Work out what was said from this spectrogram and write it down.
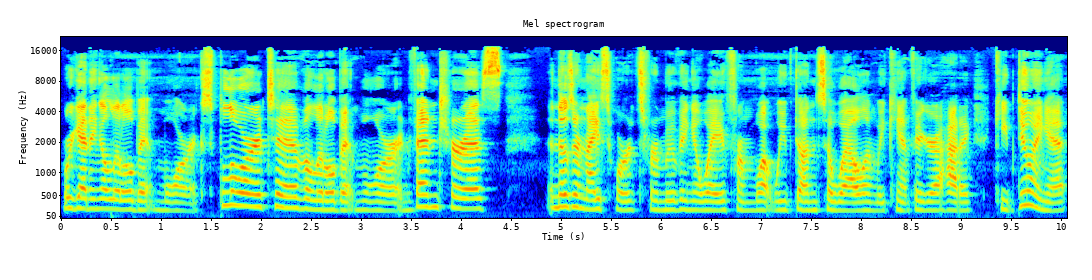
We're getting a little bit more explorative, a little bit more adventurous. And those are nice words for moving away from what we've done so well and we can't figure out how to keep doing it.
